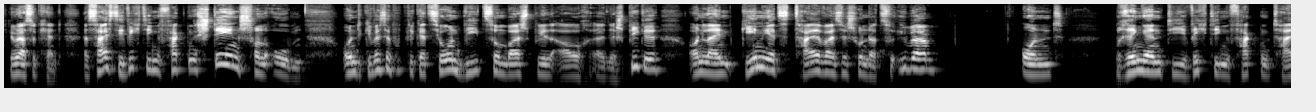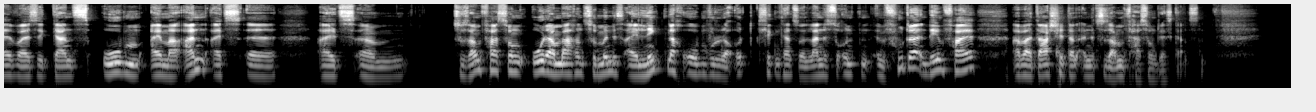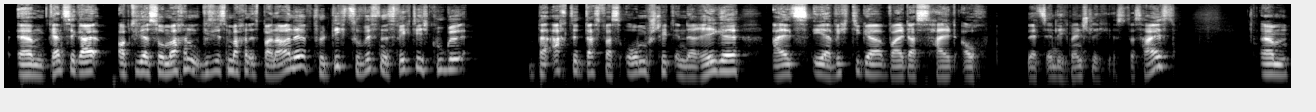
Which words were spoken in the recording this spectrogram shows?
Wie man das so kennt. Das heißt, die wichtigen Fakten stehen schon oben und gewisse Publikationen, wie zum Beispiel auch äh, der Spiegel online, gehen jetzt teilweise schon dazu über und bringen die wichtigen Fakten teilweise ganz oben einmal an als, äh, als ähm, Zusammenfassung oder machen zumindest einen Link nach oben, wo du nach unten klicken kannst und dann landest du unten im Footer in dem Fall. Aber da steht dann eine Zusammenfassung des Ganzen. Ähm, ganz egal, ob die das so machen, wie sie es machen, ist Banane. Für dich zu wissen ist wichtig, Google beachtet das, was oben steht, in der Regel als eher wichtiger, weil das halt auch letztendlich menschlich ist. Das heißt, ähm,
